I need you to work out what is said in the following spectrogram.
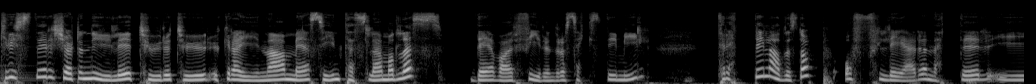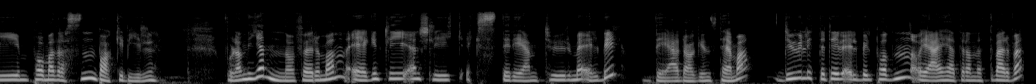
Christer kjørte nylig tur-retur Ukraina med sin Tesla Model S. Det var 460 mil, 30 ladestopp og flere netter i, på madrassen bak i bilen. Hvordan gjennomfører man egentlig en slik ekstremtur med elbil? Det er dagens tema. Du lytter til Elbilpodden, og jeg heter Anette Berve.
